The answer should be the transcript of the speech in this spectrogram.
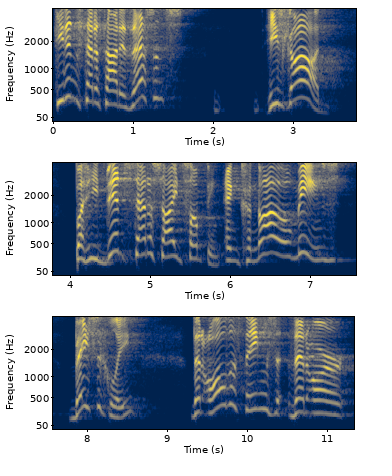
He didn't set aside his essence, he's God. But he did set aside something. And kanao means basically that all the things that are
